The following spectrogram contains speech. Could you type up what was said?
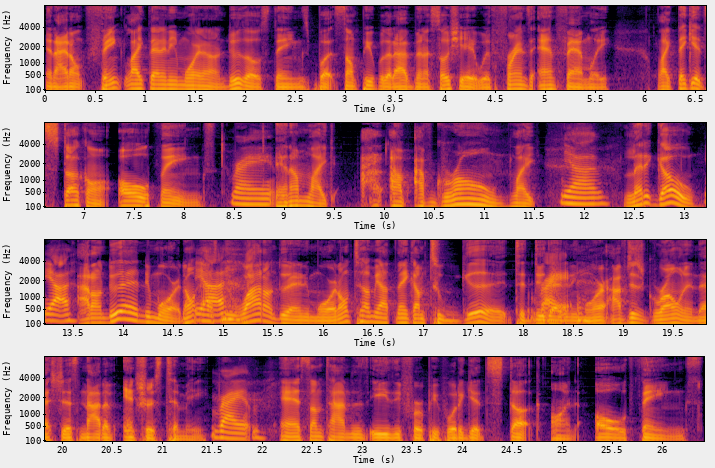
and I don't think like that anymore. I don't do those things. But some people that I've been associated with, friends and family, like they get stuck on old things, Right. and I'm like, I, I, I've grown, like Yeah. let it go. Yeah. I don't do that anymore. Don't ask me why I don't do that anymore. Don't tell me I think I'm too good to do that anymore. I've just grown and that's just not of interest to me. Right. And sometimes it's easy for people to get stuck on old things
